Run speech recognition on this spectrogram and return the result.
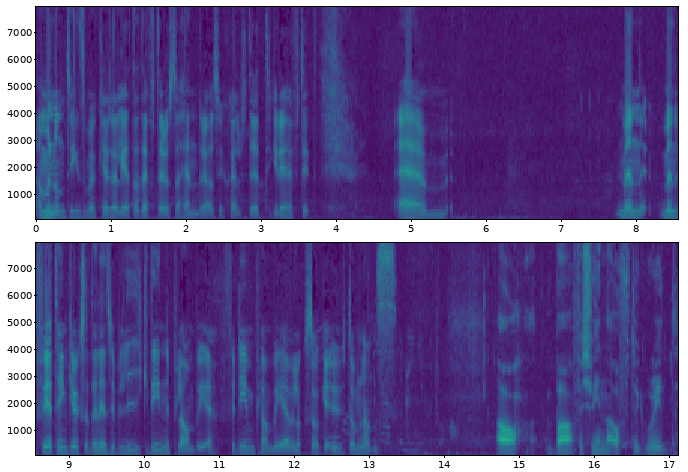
Ja men någonting som jag kanske har letat efter och så händer det av sig självt. Jag tycker det är häftigt. Um, men, men för jag tänker också att den är typ lik din plan B. För din plan B är väl också att åka utomlands? Ja, bara försvinna off the grid.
